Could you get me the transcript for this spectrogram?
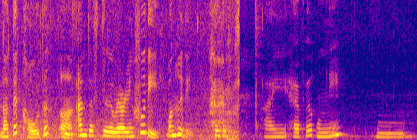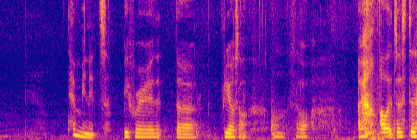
not that cold. Uh, I'm just uh, wearing hoodie, one hoodie. I have only um, 10 minutes before the rehearsal. Uh, so I, I'll just uh,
